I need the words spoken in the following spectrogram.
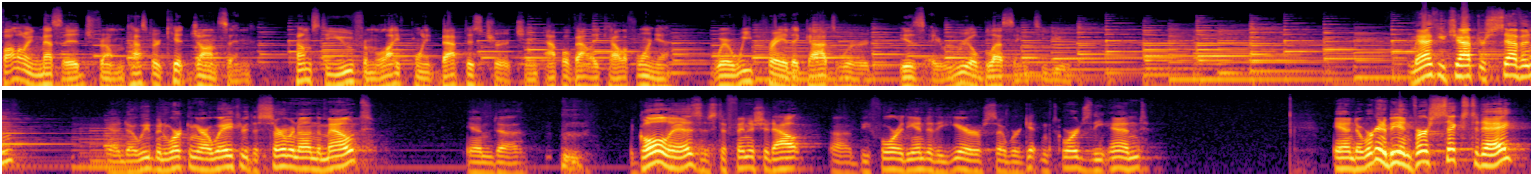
following message from Pastor Kit Johnson comes to you from Life Point Baptist Church in Apple Valley, California, where we pray that God's Word is a real blessing to you. Matthew chapter 7, and uh, we've been working our way through the Sermon on the Mount, and uh, the goal is, is to finish it out uh, before the end of the year, so we're getting towards the end. And uh, we're going to be in verse 6 today.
